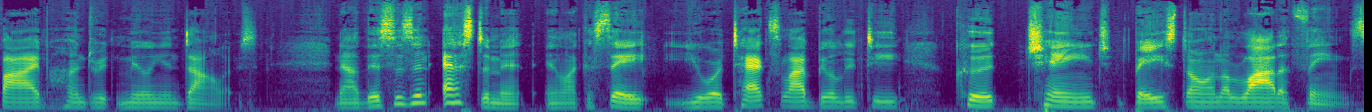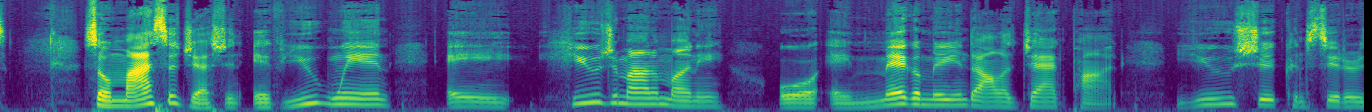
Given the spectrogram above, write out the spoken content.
$500 million. Now, this is an estimate, and like I say, your tax liability could change based on a lot of things. So, my suggestion if you win a huge amount of money or a mega million dollar jackpot, you should consider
